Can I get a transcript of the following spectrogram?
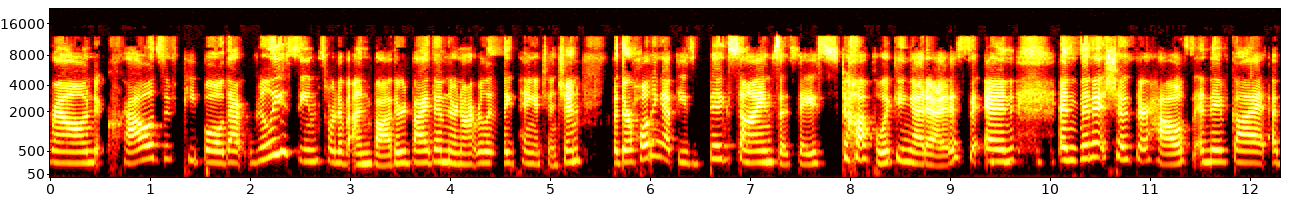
around crowds of people that really seem sort of unbothered by them. They're not really paying attention, but they're holding up these big signs that say stop looking at us. And and then it shows their house and they've got a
